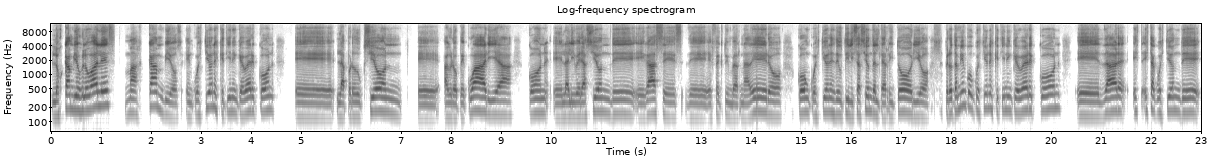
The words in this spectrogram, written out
los cambios globales más cambios en cuestiones que tienen que ver con eh, la producción eh, agropecuaria, con eh, la liberación de gases de efecto invernadero, con cuestiones de utilización del territorio, pero también con cuestiones que tienen que ver con dar esta, cuestión de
